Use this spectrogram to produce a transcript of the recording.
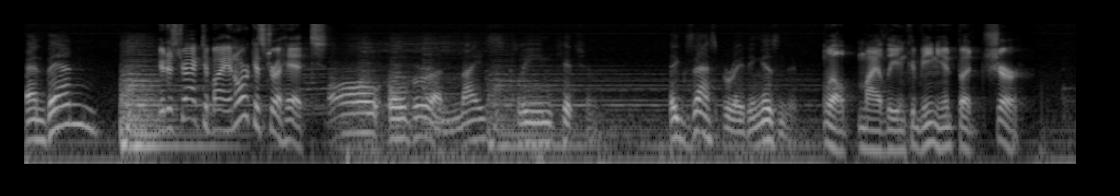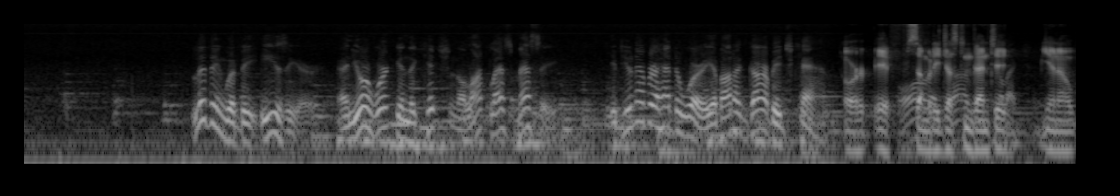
And then, You're distracted by an orchestra hit. all over a nice, clean kitchen. Exasperating, isn't it? Well, mildly inconvenient, but sure. Living would be easier, and your work in the kitchen a lot less messy, if you never had to worry about a garbage can. Or if somebody just invented, you know,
